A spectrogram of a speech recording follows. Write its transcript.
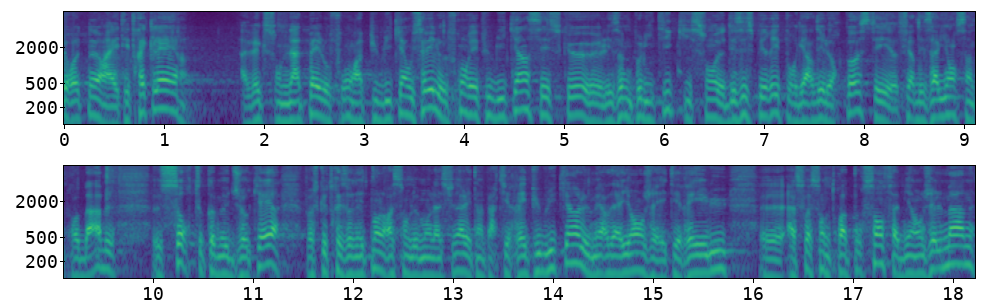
Rotner a été très clair avec son appel au Front républicain. Vous savez, le Front républicain, c'est ce que euh, les hommes politiques qui sont euh, désespérés pour garder leur poste et euh, faire des alliances improbables sortent comme joker, parce que très honnêtement, le Rassemblement national est un parti républicain. Le maire d'Ayange a été réélu à 63%, Fabien Angelman.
